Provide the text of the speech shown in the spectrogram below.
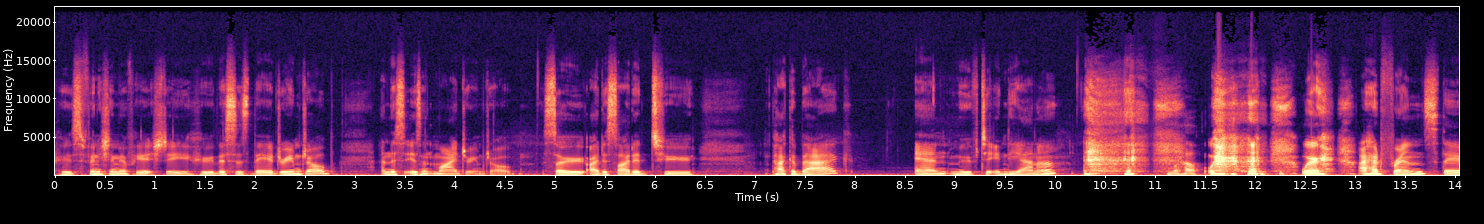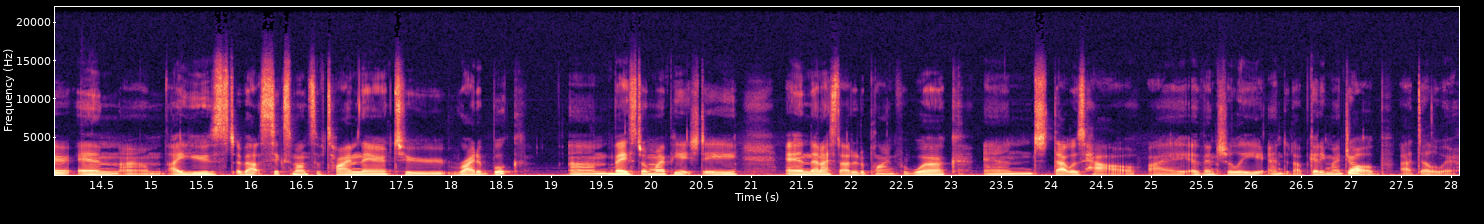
who's finishing their PhD who this is their dream job and this isn't my dream job. So I decided to pack a bag and move to Indiana wow. where I had friends there, and um, I used about six months of time there to write a book um, mm. based on my PhD. And then I started applying for work, and that was how I eventually ended up getting my job at Delaware.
